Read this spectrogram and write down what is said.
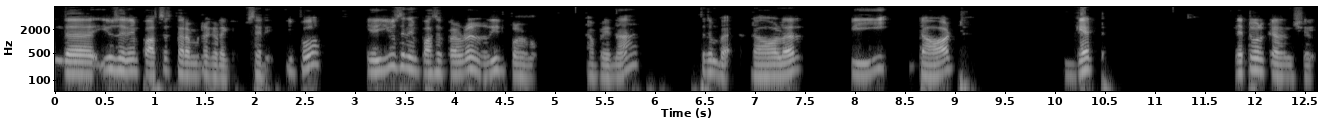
இந்த யூசர் நேம் பாஸ்வேர்ட் பேராமீட்டர் கிடைக்கும். சரி இப்போ இது user name password parameter read பண்ணணும். அப்படின்னா திரும்ப dollar P dot get network credential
